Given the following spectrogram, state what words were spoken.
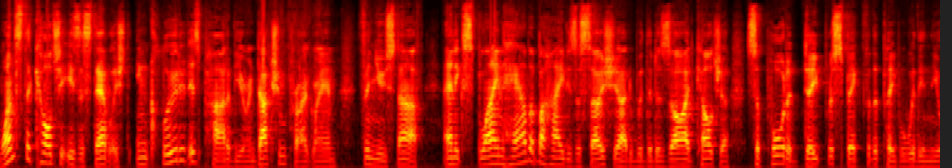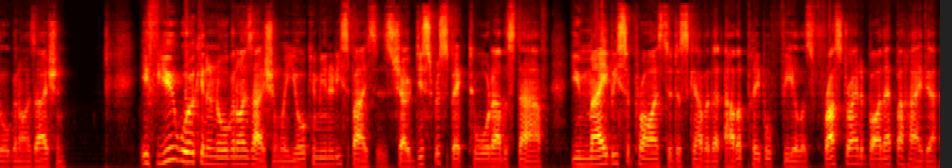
Once the culture is established, include it as part of your induction program for new staff and explain how the behaviours associated with the desired culture support a deep respect for the people within the organisation. If you work in an organisation where your community spaces show disrespect toward other staff, you may be surprised to discover that other people feel as frustrated by that behaviour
